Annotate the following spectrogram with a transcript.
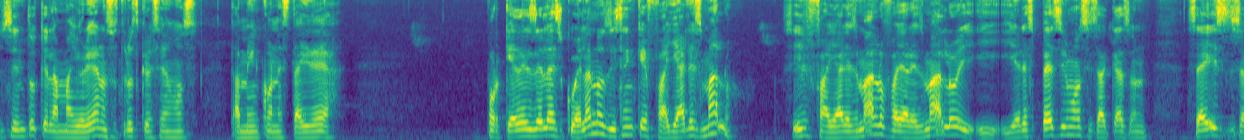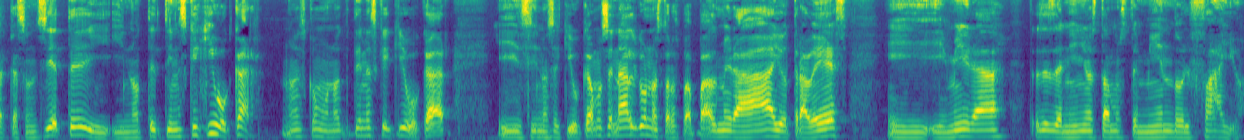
siento que la mayoría de nosotros crecemos también con esta idea. Porque desde la escuela nos dicen que fallar es malo. Sí, fallar es malo, fallar es malo y, y, eres pésimo si sacas un 6, si sacas un 7 y, y, no te tienes que equivocar. No es como no te tienes que equivocar y si nos equivocamos en algo, nuestros papás, mira, ay, otra vez y, y mira, entonces desde niño estamos temiendo el fallo.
